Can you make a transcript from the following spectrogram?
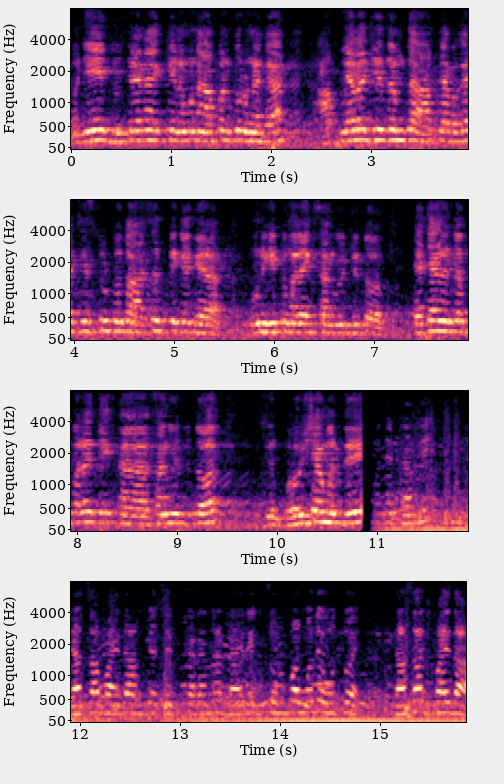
म्हणजे दुसऱ्यांना केलं म्हणून आपण करू नका. आपल्याला जे जमतं आपल्या भागात जे सूट होतं असंच पिकं घ्या. म्हणून हे तुम्हाला एक सांगू इच्छितो. त्याच्यानंतर परत एक सांगू इच्छितो. भविष्यामध्ये ठरली त्याचा फायदा आमच्या शेतकऱ्यांना डायरेक्ट स्वरूपामध्ये होतोय. तसाच फायदा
